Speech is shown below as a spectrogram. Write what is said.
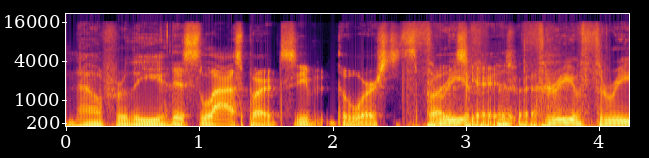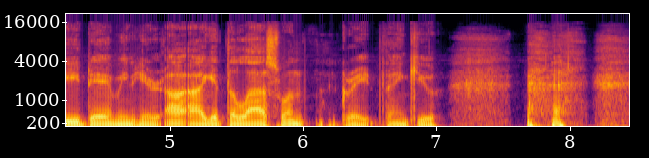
Now for the This last part's even the worst. It's probably three the scariest. of, three of three damning here. I, I get the last one. Great, thank you.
